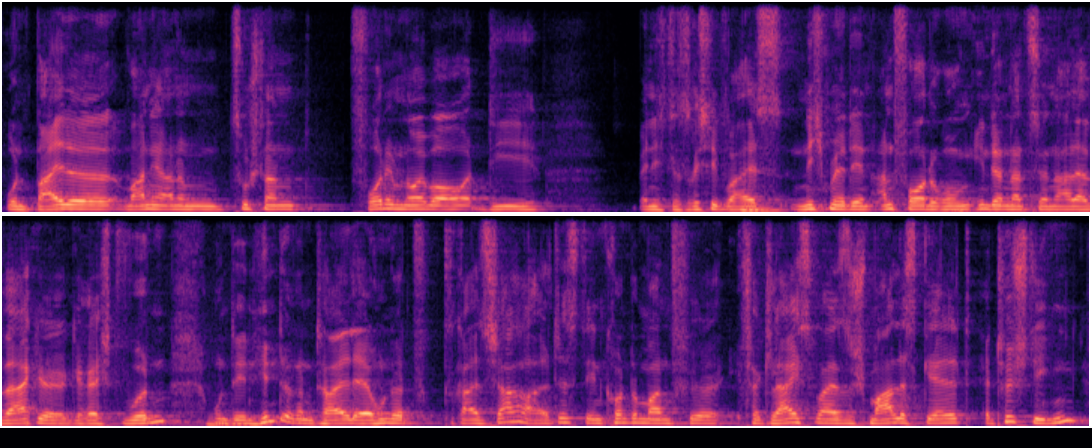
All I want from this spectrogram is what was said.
Und beide waren ja an einem Zustand vor dem Neubau, die wenn ich das richtig weiß, nicht mehr den Anforderungen internationaler Werke gerecht wurden. Und den hinteren Teil, der 130 Jahre alt ist, den konnte man für vergleichsweise schmales Geld ertüchtigen.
